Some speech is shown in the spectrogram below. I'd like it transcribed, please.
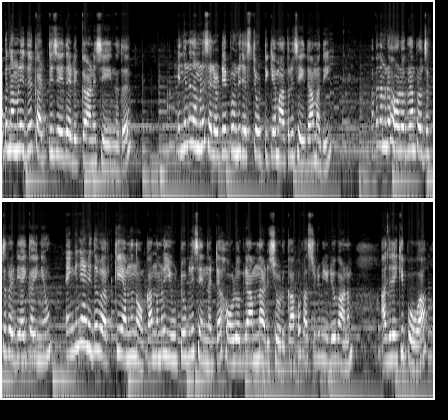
അപ്പം നമ്മളിത് കട്ട് ചെയ്ത് എടുക്കുകയാണ് ചെയ്യുന്നത്. എന്നിട്ട് നമ്മൾ സെലോ ടേപ്പ് കൊണ്ട് ജസ്റ്റ് ഒട്ടിക്കുക മാത്രം ചെയ്താൽ മതി. അപ്പം നമ്മുടെ ഹോളോഗ്രാം പ്രൊജക്റ്റ് റെഡി ആയി കഴിഞ്ഞു. എങ്ങനെയാണ് ഇത് വർക്ക് ചെയ്യാമെന്ന് നോക്കാം. നമ്മൾ യൂട്യൂബിൽ ചെന്നിട്ട് ഹോളോഗ്രാം എന്ന് അടിച്ചു കൊടുക്കുക. അപ്പോൾ ഫസ്റ്റ് ഒരു വീഡിയോ കാണും. അതിലേക്ക് പോവുക.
